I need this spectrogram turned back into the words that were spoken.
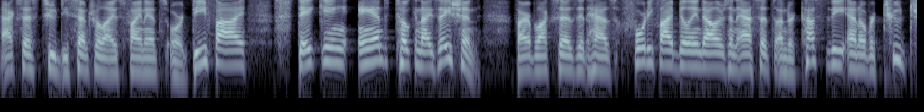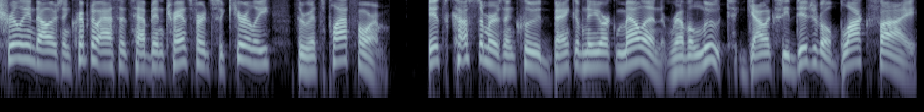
access to decentralized finance or DeFi, staking, and tokenization. Fireblocks says it has $45 billion in assets under custody and over $2 trillion in crypto assets have been transferred securely through its platform. Its customers include Bank of New York Mellon, Revolut, Galaxy Digital, BlockFi,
